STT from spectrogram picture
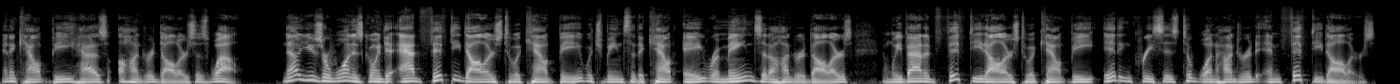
and account B has $100 as well. Now user 1 is going to add $50 to account B, which means that account A remains at $100, and we've added $50 to account B, it increases to $150.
